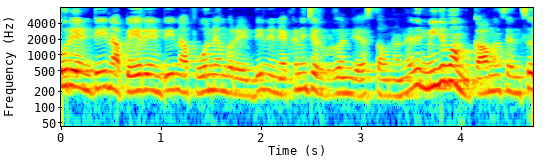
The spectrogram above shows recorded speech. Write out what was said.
ఊరేంటి నా పేరేంటి నా ఫోన్ నెంబర్ ఏంటి నేను ఎక్కడి నుంచి రిప్రజెంట్ చేస్తా ఉన్నాను అనేది మినిమం కామన్ సెన్స్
